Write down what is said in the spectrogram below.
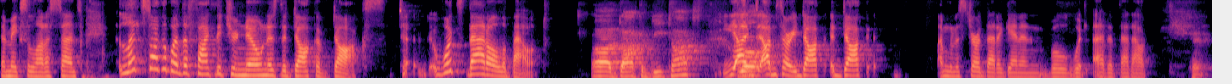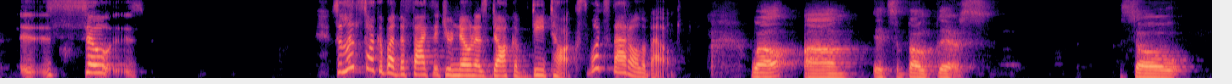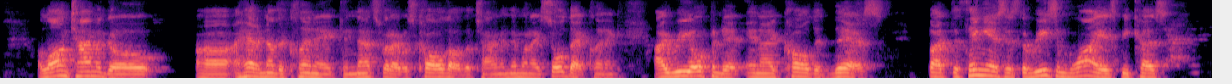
That makes a lot of sense. Let's talk about the fact that you're known as the doc of docs. What's that all about? Uh, doc of detox. Yeah, well, I'm sorry, doc. Doc I'm going to start that again and we'll, we'll edit that out. Okay. So, so let's talk about the fact that you're known as Doc of Detox. What's that all about? Well, um, it's about this. So, a long time ago, uh, I had another clinic, and that's what I was called all the time. And then when I sold that clinic, I reopened it and I called it this. But the thing is, is the reason why is because,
